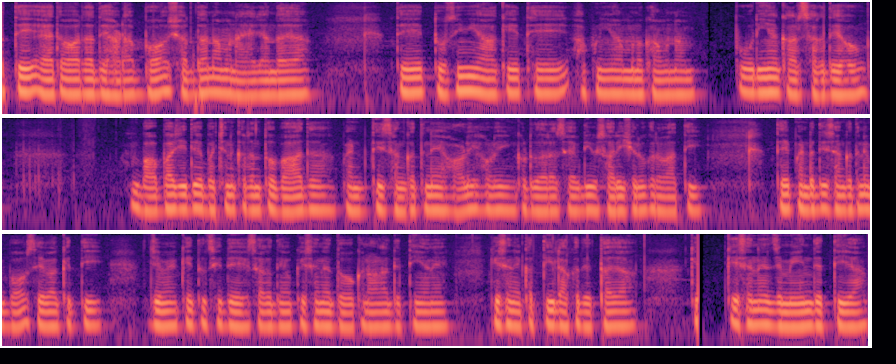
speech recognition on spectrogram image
ਅਤੇ ਐਤਵਾਰ ਦਾ ਦਿਹਾੜਾ ਬਹੁਤ ਸ਼ਰਧਾ ਨਾਲ ਮਨਾਇਆ ਜਾਂਦਾ ਆ ਅਤੇ ਤੁਸੀਂ ਵੀ ਆ ਕੇ ਇੱਥੇ ਆਪਣੀਆਂ ਮਨੋਕਾਮਨਾ ਪੂਰੀਆਂ ਕਰ ਸਕਦੇ ਹੋ। ਬਾਬਾ ਜੀ ਦੇ ਬਚਨ ਕਰਨ ਤੋਂ ਬਾਅਦ ਪਿੰਡ ਦੀ ਸੰਗਤ ਨੇ ਹੌਲੀ ਹੌਲੀ ਗੁਰਦੁਆਰਾ ਸਾਹਿਬ ਦੀ ਉਸਾਰੀ ਸ਼ੁਰੂ ਕਰਵਾਤੀ। ਅਤੇ ਪਿੰਡ ਦੀ ਸੰਗਤ ਨੇ ਬਹੁਤ ਸੇਵਾ ਕੀਤੀ। ਜਿਵੇਂ ਕਿ ਤੁਸੀਂ ਦੇਖ ਸਕਦੇ ਹੋ, ਕਿਸੇ ਨੇ ਦੋ ਕਨਾਲਾਂ ਦਿੱਤੀਆਂ ਨੇ, ਕਿਸੇ ਨੇ ਇਕੱਤੀ ਲੱਖ ਦਿੱਤਾ ਆ, ਕਿ, ਕਿਸੇ ਨੇ ਜ਼ਮੀਨ ਦਿੱਤੀ ਆ।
